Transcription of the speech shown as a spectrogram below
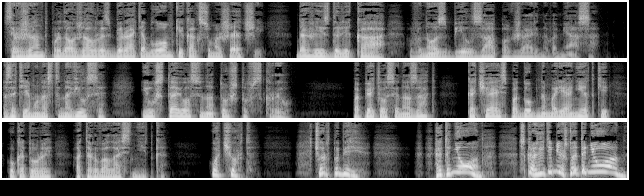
Сержант продолжал разбирать обломки, как сумасшедший — даже издалека в нос бил запах жареного мяса. Затем он остановился и уставился на то, что вскрыл. Попятился назад, качаясь подобно марионетке, у которой оторвалась нитка. «О, черт! Черт побери! Это не он! Скажите мне, что это не он!»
